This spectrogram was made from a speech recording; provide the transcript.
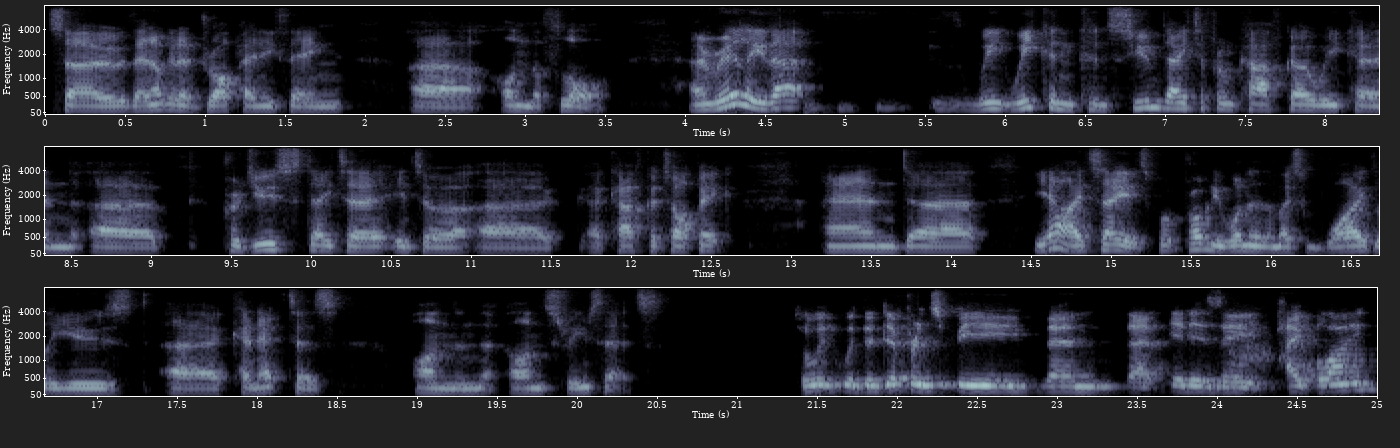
so they're not going to drop anything uh, on the floor. And really, that we we can consume data from Kafka. We can uh, produce data into a, a Kafka topic, and uh, yeah, I'd say it's probably one of the most widely used uh, connectors on on StreamSets. So would, would the difference be then that it is a pipeline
